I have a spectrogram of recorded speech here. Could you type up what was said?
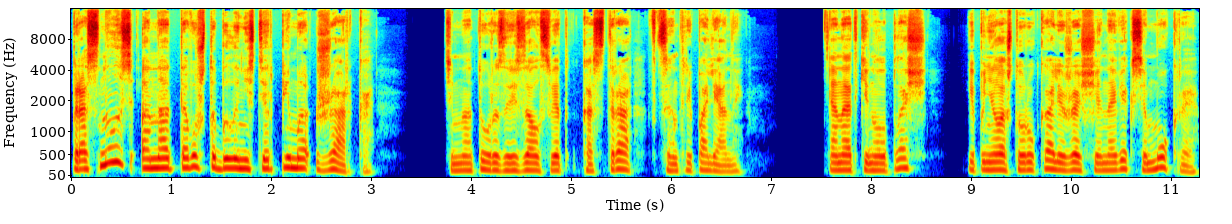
Проснулась она от того, что было нестерпимо жарко. Темноту разрезал свет костра в центре поляны. Она откинула плащ и поняла, что рука, лежащая на вексе, мокрая.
